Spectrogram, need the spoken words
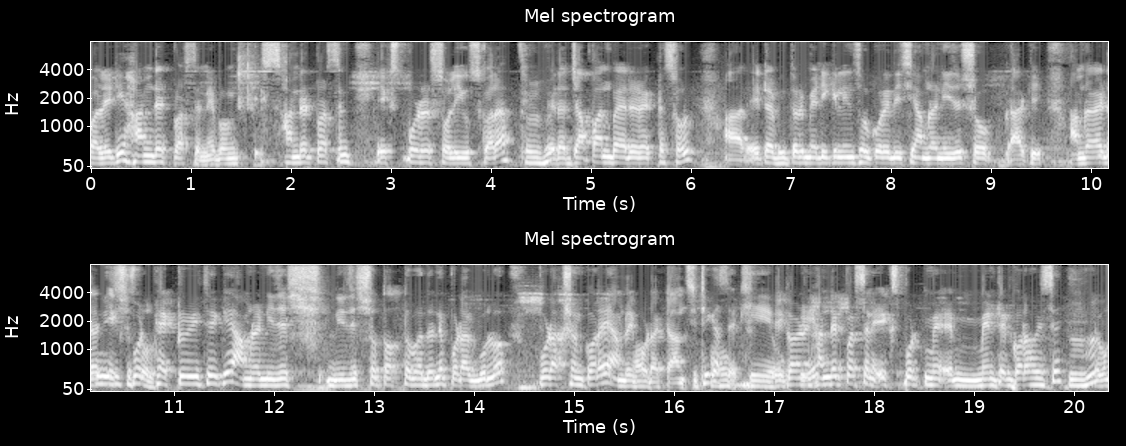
কোয়ালিটি হান্ড্রেড পার্সেন্ট এবং হান্ড্রেড পার্সেন্ট এক্সপোর্টের সোল ইউজ করা। এটা জাপান বাইরের একটা সোল আর এটার ভিতরে মেডিকেল ইনসোল করে দিছি আমরা নিজস্ব আর কি। আমরা এটা এক্সপোর্ট ফ্যাক্টরি থেকে আমরা নিজস্ব নিজস্ব তত্ত্বাবধানে প্রোডাক্টগুলো প্রোডাকশন করে আমরা এই প্রোডাক্টটা আনছি ঠিক আছে? এই কারণে হান্ড্রেড পার্সেন্ট এক্সপোর্ট মেনটেন করা হয়েছে এবং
